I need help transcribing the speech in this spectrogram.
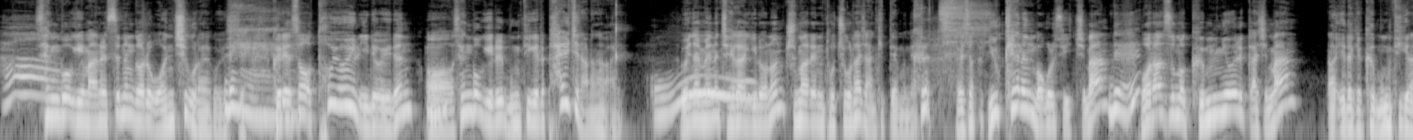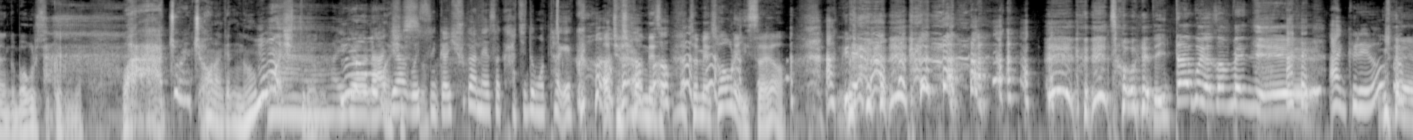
아. 생고기만을 쓰는 거를 원칙으로 알고 있어요. 네. 그래서 토요일, 일요일은 어, 음. 어, 생고기를 뭉티기를 팔질 않아요. 왜냐면은 제가 알기로는 주말에는 도축을 하지 않기 때문에. 그렇지. 그래서 육회는 먹을 수 있지만 네. 월화수목 금요일까지만 어, 이렇게 그 뭉티기라는 걸 먹을 수 있거든요. 아. 와, 쫀쫀한 게 너무 야, 맛있더라고요. 이거 너무 라디오 하고 있으니까 휴가 내서 가지도 못하겠고. 아, 죄송한데, 선배 서울에 있어요. 아, 그래요? 서울에도 있다고요, 선배님. 아, 아 그래요? 네.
